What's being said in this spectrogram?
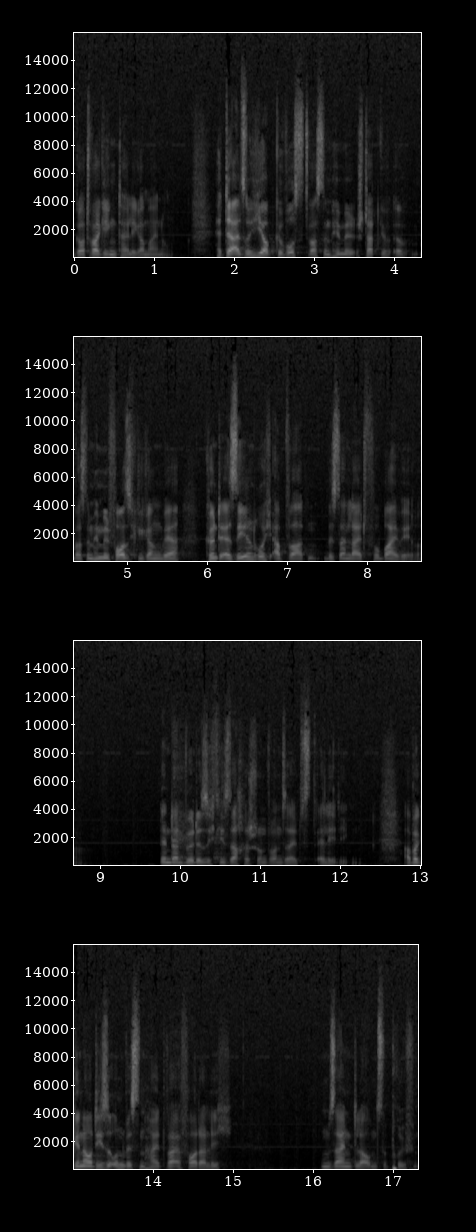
Gott war gegenteiliger Meinung. Hätte also Hiob gewusst, was im Himmel, statt, äh, was im Himmel vor sich gegangen wäre, könnte er seelenruhig abwarten, bis sein Leid vorbei wäre. Denn dann würde sich die Sache schon von selbst erledigen. Aber genau diese Unwissenheit war erforderlich, um seinen Glauben zu prüfen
